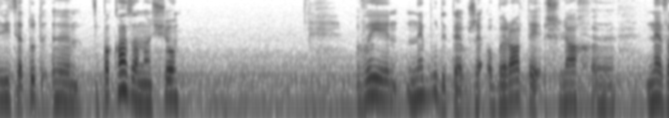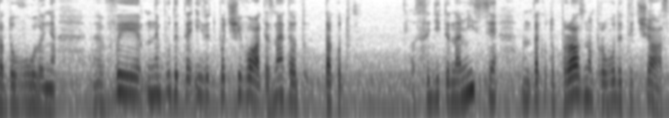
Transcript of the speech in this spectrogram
Дивіться, тут е, показано, що ви не будете вже обирати шлях е, незадоволення. Е, Ви не будете і відпочивати. Знаєте, от так от сидіти на місці, так от праздно проводити час,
